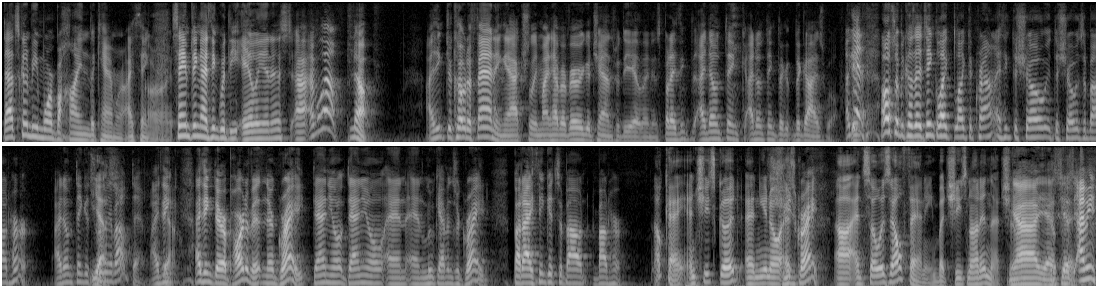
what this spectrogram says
that's going to be more behind the camera. I think. All right. Same thing. I think with the Alienist. Uh, well, no. I think Dakota Fanning actually might have a very good chance with the Alienist, but I think I don't think I don't think the, the guys will. Again, also because I think like like the Crown, I think the show the show is about her. I don't think it's Yes. really about them. I think Yeah. I think they're a part of it and they're great. Daniel Daniel and, and Luke Evans are great, but I think it's about about her. Okay, and she's good, and you know She's and- great. Uh, and so is Elle Fanning, but she's not in that show. Yeah, yes, yes. I mean,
